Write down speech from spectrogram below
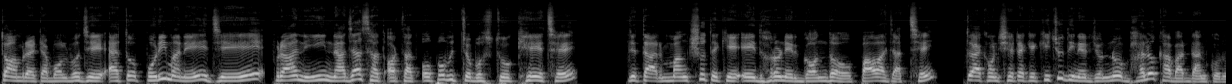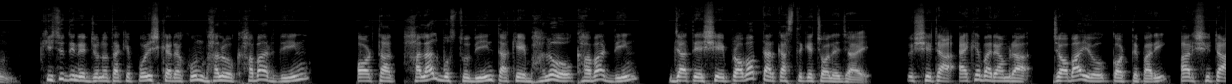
তো আমরা এটা বলব যে, এত পরিমাণে যে প্রাণী নাজাসাত অর্থাৎ অপবিত্র বস্তু খেয়েছে, যে তার মাংস থেকে এই ধরনের গন্ধ পাওয়া যাচ্ছে। তো এখন সেটাকে কিছুদিনের জন্য ভালো খাবার দান করুন। কিছুদিনের জন্য তাকে পরিষ্কার রাখুন, ভালো খাবার দিন, অর্থাৎ হালাল বস্তু দিন, তাকে ভালো খাবার দিন, যাতে সেই প্রভাব তার কাছ থেকে চলে যায়। তো সেটা একেবারে আমরা জবাইও করতে পারি, আর সেটা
